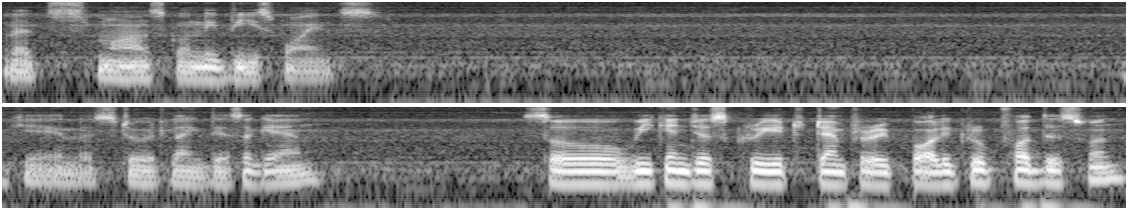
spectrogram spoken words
Let's mask only these points. Okay let's do it like this again. So we can just create a temporary polygroup for this one.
